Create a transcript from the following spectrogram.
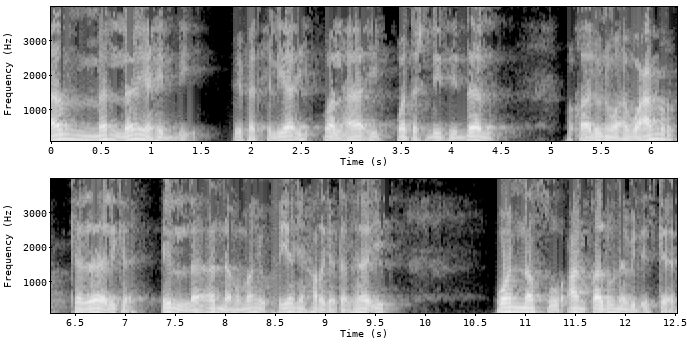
أما لا يهدي بفتح الياء والهاء وتشديد الدال. وقالون وأبو عمرو كذلك إلا أنهما يخفيان حركة الهاء والنص عن قالون بالإسكان.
